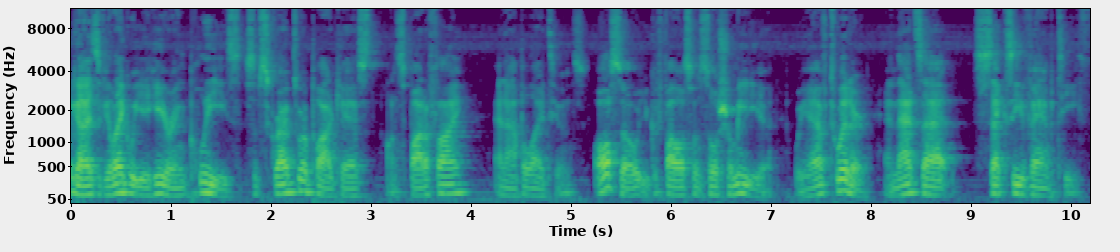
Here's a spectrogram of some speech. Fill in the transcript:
guys, if you like what you're hearing, please subscribe to our podcast on Spotify and Apple iTunes. Also, you can follow us on social media. We have Twitter, and that's at Sexy Vamp Teeth.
